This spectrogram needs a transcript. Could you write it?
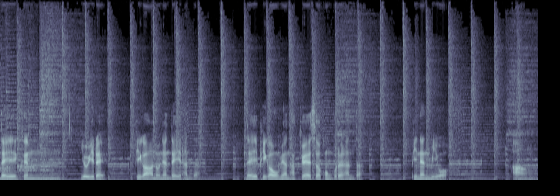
내일 금 요일에 비가 안 오면 내일 한다. 내일 비가 오면 학교에서 공부를 한다. 비는 미워. 앙.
